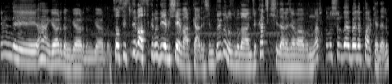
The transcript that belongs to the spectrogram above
Şimdi ha gördüm gördüm gördüm. Sosisli baskını diye bir şey var kardeşim. Duydunuz mu daha önce? Kaç kişiler acaba bunlar? Bunu şurada böyle park edelim.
